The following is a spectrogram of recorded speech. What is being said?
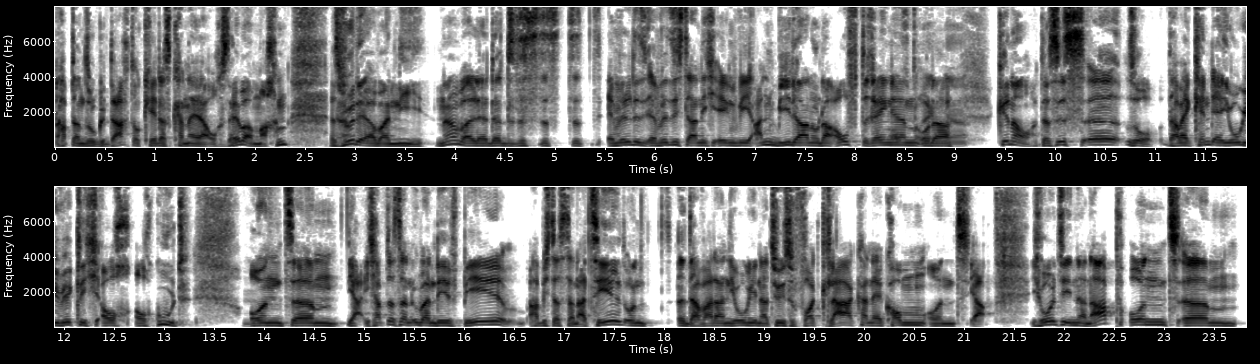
hab dann so gedacht, okay, das kann er ja auch selber machen. Das ja. würde er aber nie, ne? Weil er das, das, das, das, er will er will sich da nicht irgendwie anbiedern oder aufdrängen, aufdrängen oder ja. genau. Das ist äh, so. Dabei kennt er Yogi wirklich auch auch gut. Mhm. Und ähm, ja, ich habe das dann über den DFB, habe ich das dann erzählt und äh, da war dann Yogi natürlich sofort klar, kann er kommen und ja, ich holte ihn dann ab und ähm,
